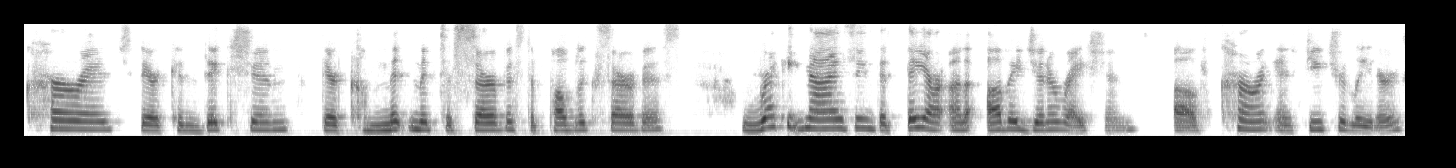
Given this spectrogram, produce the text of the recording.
courage, their conviction, their commitment to service, to public service, recognizing that they are of a generation of current and future leaders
